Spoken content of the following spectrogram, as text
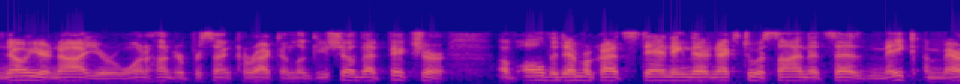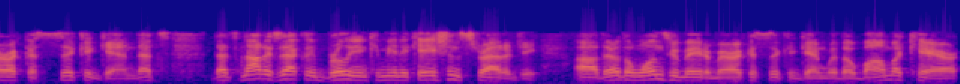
No, you're not. You're 100% correct. And look, you showed that picture of all the Democrats standing there next to a sign that says, Make America Sick Again. That's, that's not exactly brilliant communication strategy. Uh, they're the ones who made America sick again with Obamacare.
